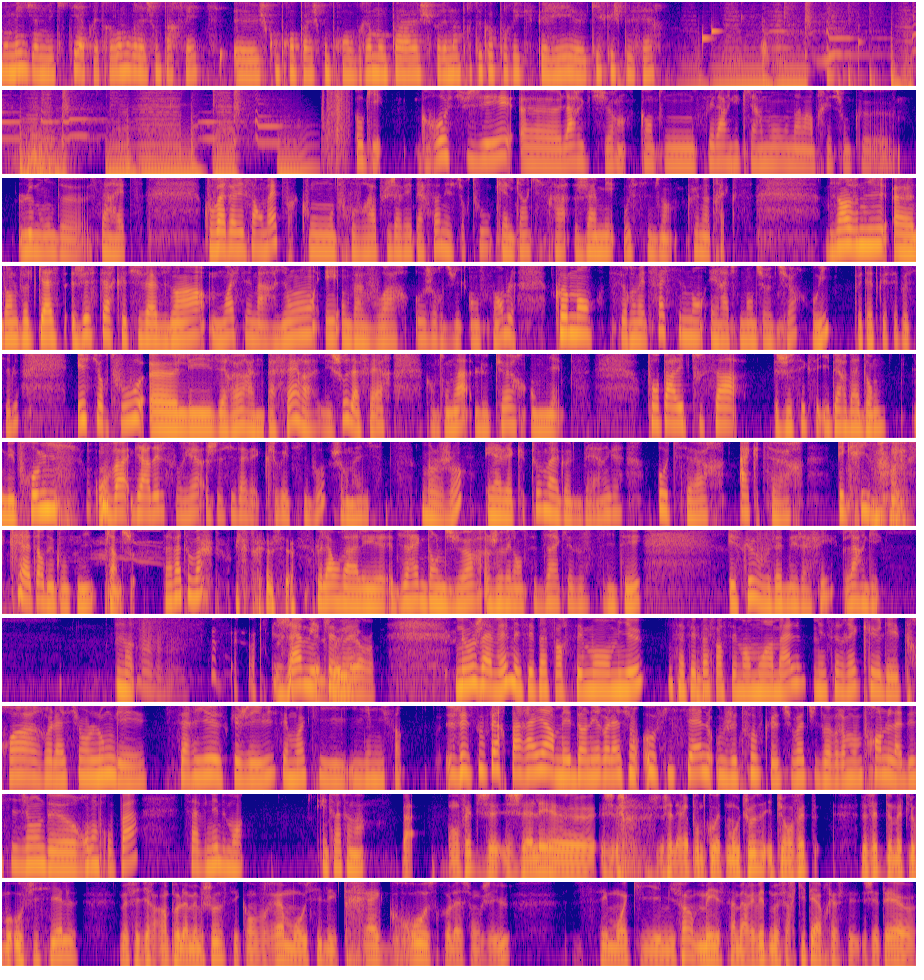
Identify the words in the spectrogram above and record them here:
Mon mec vient de me quitter après trois ans de relation parfaite. Euh, je comprends pas, je comprends vraiment pas. Je ferais n'importe quoi pour récupérer. Euh, Qu'est-ce que je peux faire? Ok, gros sujet, euh, la rupture. Quand on se fait larguer, clairement, on a l'impression que le monde s'arrête, qu'on va jamais s'en remettre, qu'on trouvera plus jamais personne et surtout quelqu'un qui sera jamais aussi bien que notre ex. Bienvenue euh, dans le podcast, j'espère que tu vas bien. Moi c'est Marion et on va voir aujourd'hui ensemble comment se remettre facilement et rapidement du rupture. Oui, peut-être que c'est possible. Et surtout euh, les erreurs à ne pas faire, les choses à faire quand on a le cœur en miettes. Pour parler de tout ça, je sais que c'est hyper badant, mais promis, on va garder le sourire. Je suis avec Chloé Thibault, journaliste. Bonjour. Et avec Thomas Goldberg, auteur, acteur, écrivain, créateur de contenu, plein de choses. Ça va Thomas Très bien. Parce que là, on va aller direct dans le dur. Je vais lancer direct les hostilités. Est-ce que vous vous êtes déjà fait larguer? Non. Jamais. Bonheur. Non, jamais, mais c'est pas forcément mieux. Ça fait pas vrai. forcément moins mal. Mais c'est vrai que les trois relations longues et sérieuses que j'ai eues, c'est moi qui y ai mis fin. J'ai souffert par ailleurs, mais dans les relations officielles où je trouve que tu vois, tu dois vraiment prendre la décision de rompre ou pas, ça venait de moi. Et toi Thomas? En fait, j'allais euh, j'allais répondre complètement autre chose. Et puis en fait, le fait de mettre le mot officiel me fait dire un peu la même chose. C'est qu'en vrai, moi aussi, les très grosses relations que j'ai eues, c'est moi qui ai mis fin. Mais ça m'est arrivé de me faire quitter. Après, j'étais. euh,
